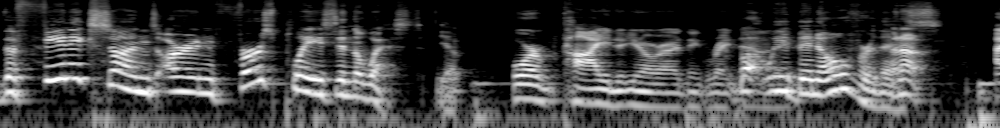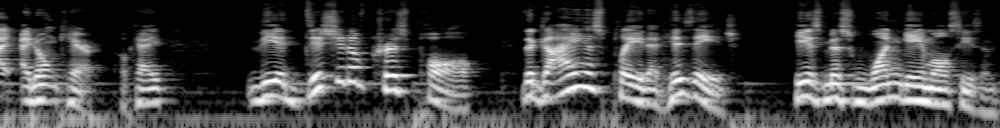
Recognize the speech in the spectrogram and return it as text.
The Phoenix Suns are in first place in the West, Yep. or tied, you know, I think right now. But we've been over this. I, I don't care, okay? The addition of Chris Paul, the guy has played at his age, he has missed one game all season.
